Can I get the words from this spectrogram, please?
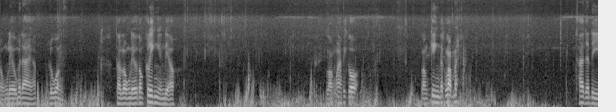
ลงเร็วไม่ได้ครับล่วง ถ้าลงเร็วต้องกลิ้งอย่างเดียว ลองมาพี่โก ลองกิ้งสักรอบไหม ถ้าจะดี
